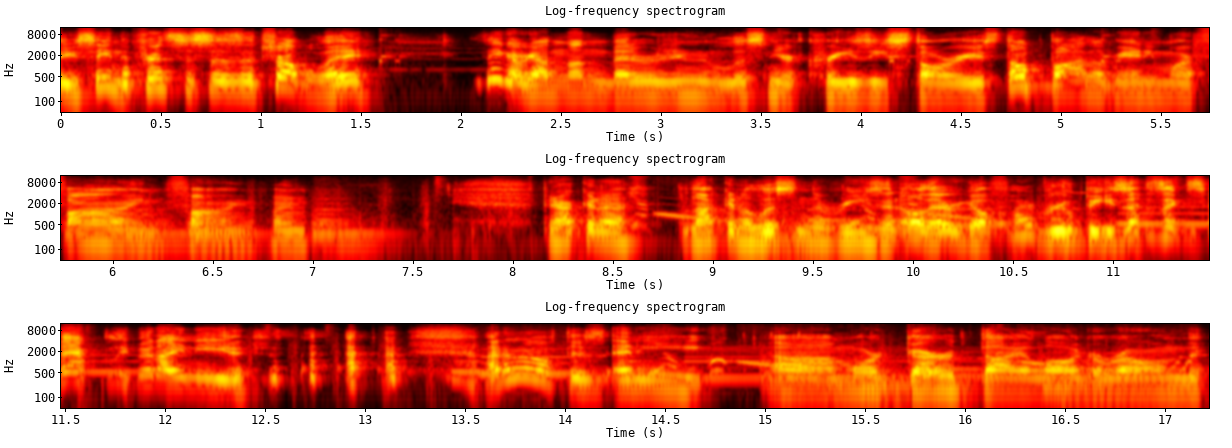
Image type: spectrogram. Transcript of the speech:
So you're saying the princess is in trouble, eh? You think I've got nothing better to do than listen to your crazy stories? Don't bother me anymore. Fine, fine, fine. If you're not gonna not gonna listen to reason. Oh, there we go. Five rupees. That's exactly what I needed. I don't know if there's any uh, more guard dialogue around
